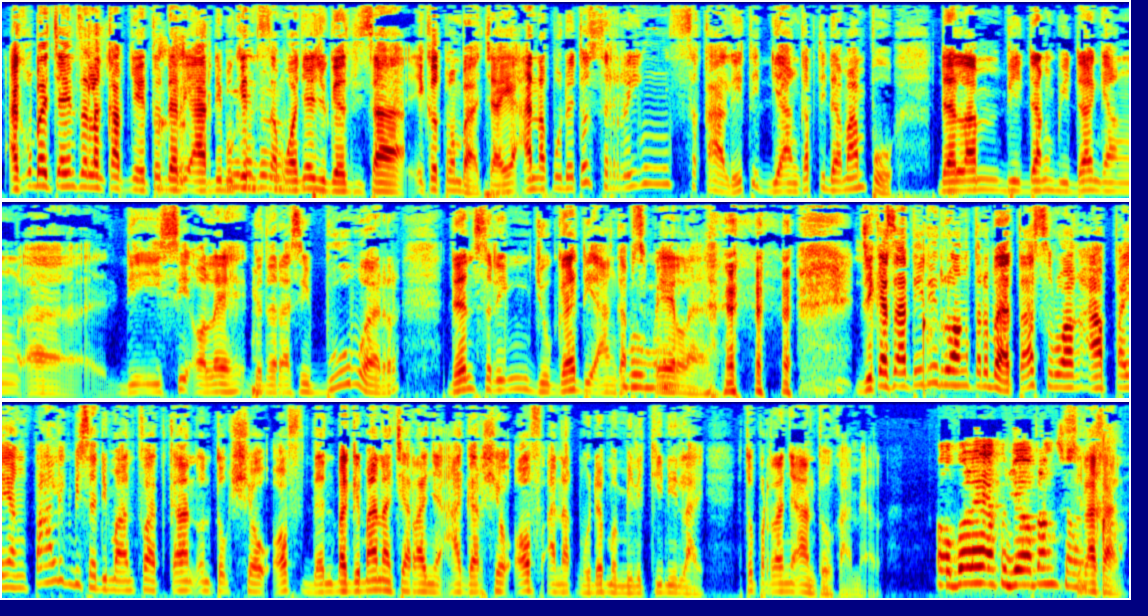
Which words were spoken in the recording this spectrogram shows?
aku bacain selengkapnya itu dari Ardi. Mungkin semuanya juga bisa ikut membaca ya. Anak muda itu sering sekali dianggap tidak mampu dalam bidang-bidang yang uh, diisi oleh generasi boomer dan sering juga dianggap sepele. Jika saat ini ruang terbatas, ruang apa yang paling bisa dimanfaatkan untuk show off dan bagaimana caranya agar show off anak muda memiliki nilai? Itu pertanyaan tuh, Kamel. Oh, boleh aku jawab langsung? Silakan,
